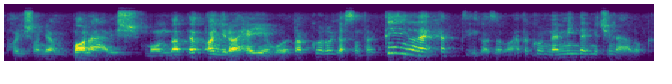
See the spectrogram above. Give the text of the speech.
hogy is mondjam, banális mondat, de annyira a helyén volt akkor, hogy azt mondta, hogy tényleg, hát igaza van, hát akkor nem mindegy, mit csinálok.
